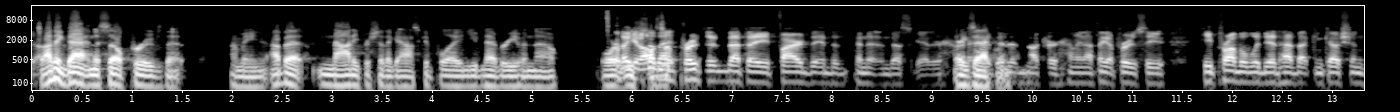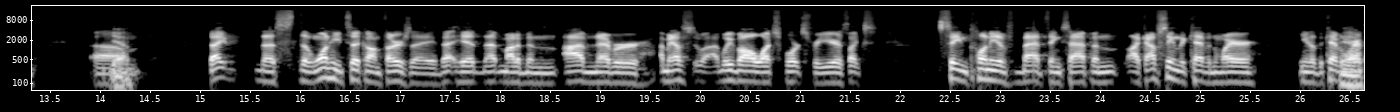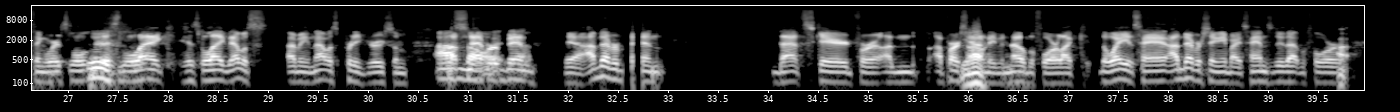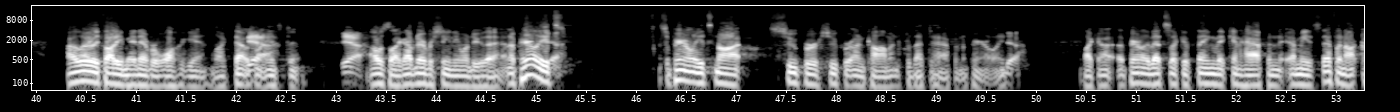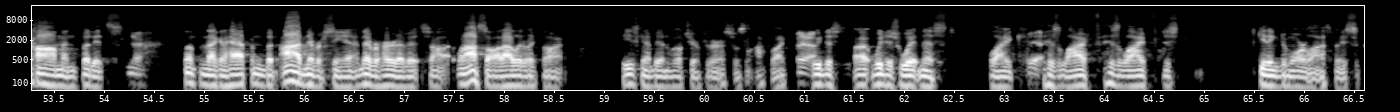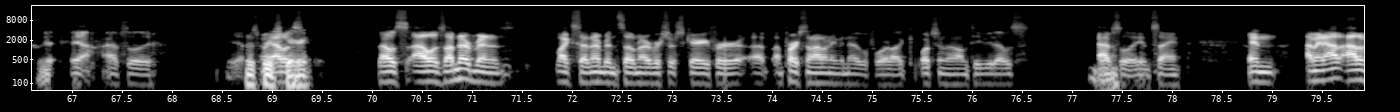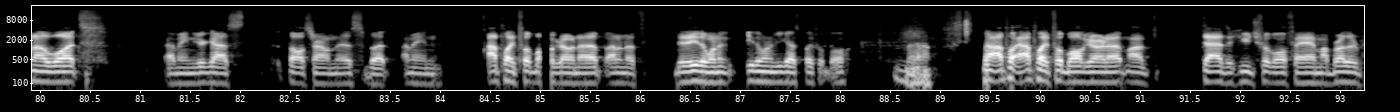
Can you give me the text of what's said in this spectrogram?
So I think that in itself proves that. I mean, I bet ninety percent of guys could play and you'd never even know. Or I think it also somebody- proves that they fired the independent investigator, Exactly. independent doctor. I mean, I think it proves he he probably did have that concussion. Um, Yeah. That the the one he took on Thursday, that hit that might have been. I've never. I mean, I've, we've all watched sports for years. Like seen plenty of bad things happen. Like I've seen the Kevin Ware, you know, the Kevin Yeah. Ware thing where his his leg, his leg. That was. I mean, that was pretty gruesome. I I've never it, been. Yeah, I've never been that scared for a, a person I Yeah. don't even know before. Like the way his hand, I've never seen anybody's hands do that before. Uh, I literally thought he may never walk again. Like that was my Yeah. instant. yeah, I was like, I've never seen anyone do that. And apparently it's so apparently it's not super, super uncommon for that to happen, apparently. Yeah. Like I, apparently that's like a thing that can happen. I mean, it's definitely not common, but it's Yeah. something that can happen. But I'd never seen it. I'd never heard of it. So I- when I saw it, I literally thought he's going to be in a wheelchair for the rest of his life. Like Yeah. we just, uh, we just witnessed like Yeah. his life, his life just getting demoralized basically. yeah, absolutely. Yeah, It was I mean, pretty that was- scary. that was I was. I've never been like I said. I've never been so nervous or scary for a, a person I don't even know before. Like watching it on TV, that was Yeah. absolutely insane. And I mean, I, I don't know what. I mean, your guys' thoughts are on this, but I mean, I played football growing up. I don't know if did either one of either one of you guys play football. No. No, I play. I played football growing up. My dad's a huge football fan. My brother,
